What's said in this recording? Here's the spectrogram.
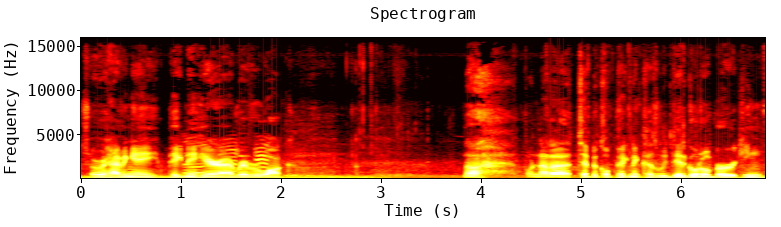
So we're having a picnic here at Riverwalk. No, we're not a typical picnic because we did go to a Burger King.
